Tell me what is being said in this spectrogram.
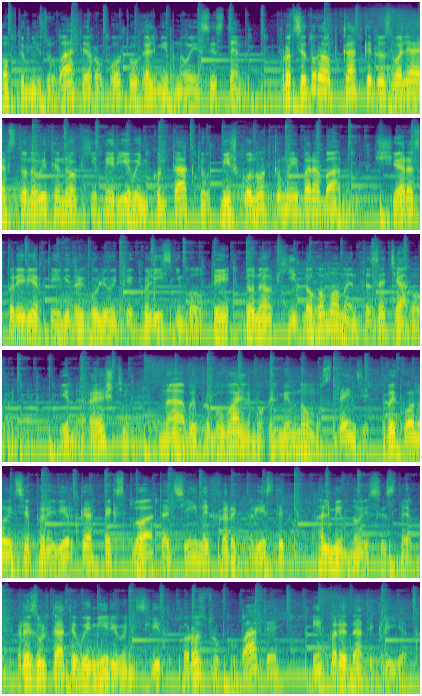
оптимізувати роботу гальмівної системи. Процедура обкатки дозволяє встановити необхідний рівень контакту між колодками і барабанами. Ще раз перевірте і відрегулюйте колісні болти до необхідного моменту затягування. І нарешті на випробувальному гальмівному стенді виконується перевірка експлуатаційних характеристик гальмівної системи. Результати вимірювань слід роздрукувати і передати клієнту.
